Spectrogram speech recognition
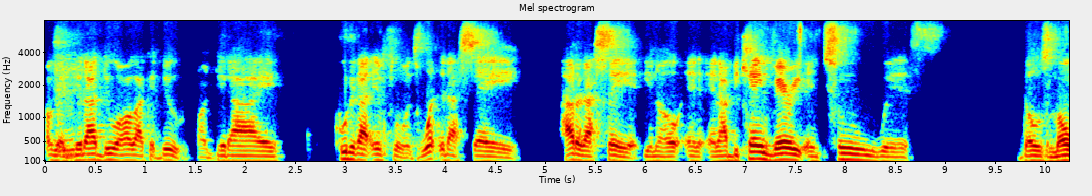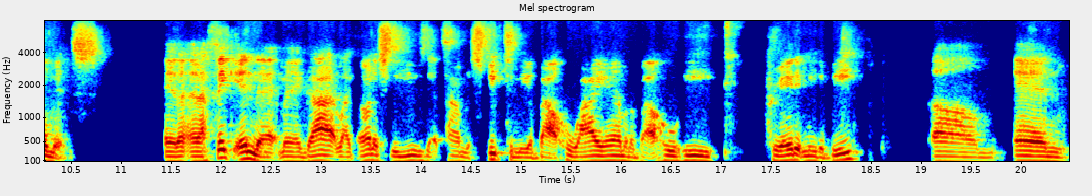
I was mm-hmm. like, did I do all I could do? Or did I, who did I influence? What did I say? How did I say it? You know, and, and I became very in tune with those moments. And, and I think in that, man, God like honestly used that time to speak to me about who I am and about who he created me to be. Um, and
